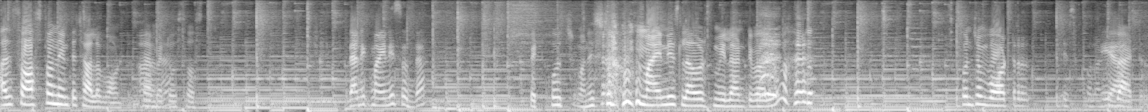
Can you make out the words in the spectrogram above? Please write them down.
అది సాస్తో తింటే చాలా బాగుంటుంది. టమాటో సాస్ దానికి మైనస్ వద్దా? పెట్టుకోవచ్చు. మన ఇష్టం. మైనీస్ లవర్స్ మీలాంటి వాళ్ళు. కొంచెం వాటర్ వేసుకోవాలండి Yeah. Batter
